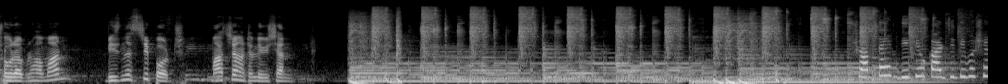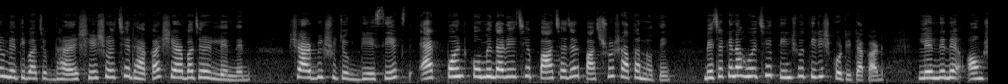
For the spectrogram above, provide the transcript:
Sourav Rahman business report Maasranga television সপ্তাহের দ্বিতীয় কার্যদিবসেও নেতিবাচক ধারায় শেষ হয়েছে ঢাকা শেয়ার বাজারের লেনদেন। সার্বিক সূচক ডিএসিএক্স এক পয়েন্ট কমে দাঁড়িয়েছে পাঁচ হাজার পাঁচশো সাতান্নতে। বেচাকেনা হয়েছে তিনশো তিরিশ কোটি টাকার। লেনদেনে অংশ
